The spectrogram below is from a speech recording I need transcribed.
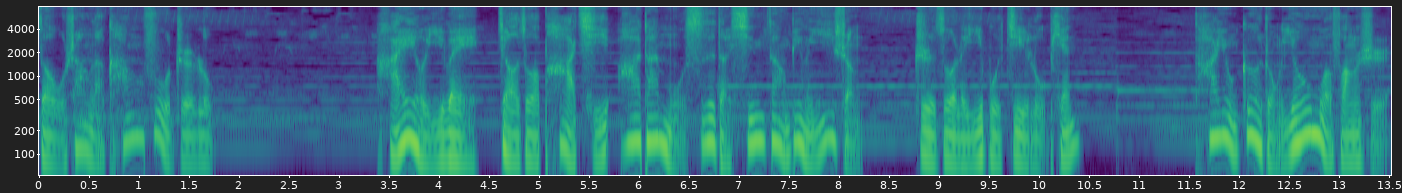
走上了康复之路。还有一位叫做帕奇·阿丹姆斯的心脏病医生，制作了一部纪录片。他用各种幽默方式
